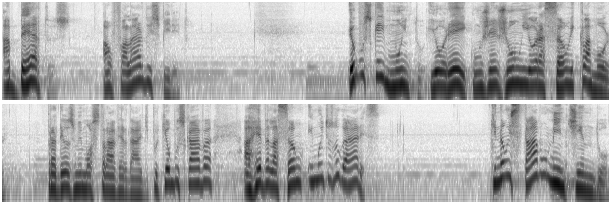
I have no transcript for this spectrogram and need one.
abertos ao falar do Espírito. Eu busquei muito e orei com jejum e oração e clamor para Deus me mostrar a verdade, porque eu buscava a revelação em muitos lugares que não estavam mentindo,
